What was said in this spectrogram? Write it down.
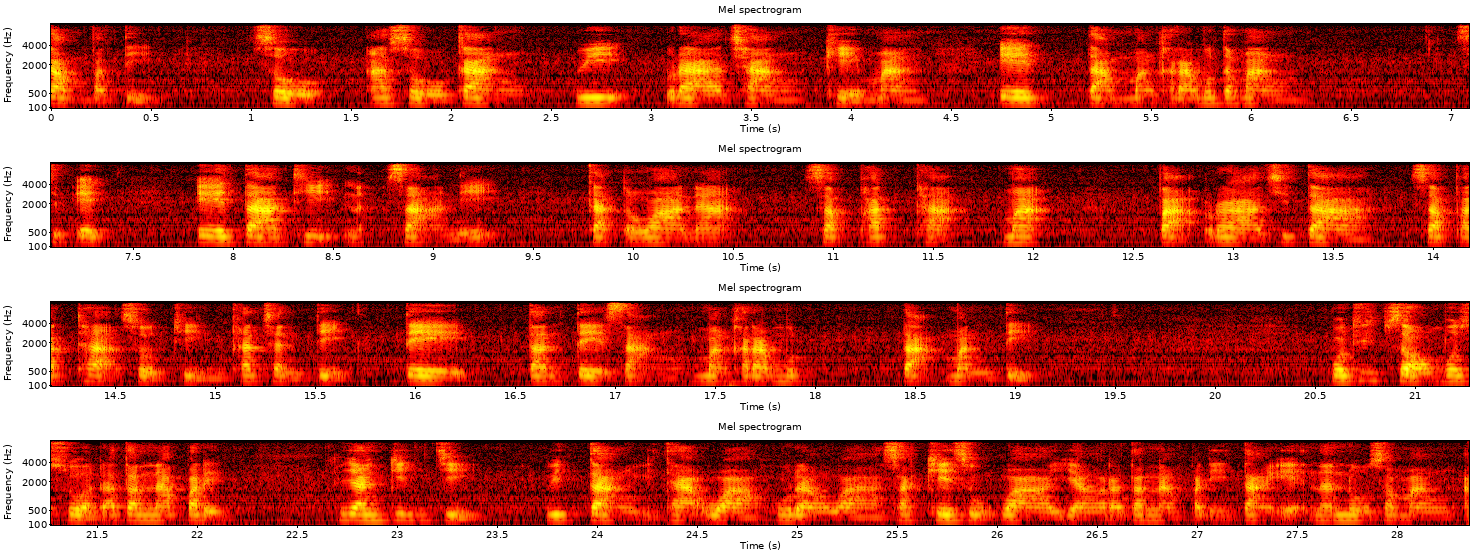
กัมปติ โสอโศกัง วิราชัง เขมัง เอตัมมังคารมุตตมัง 11. เอตาทิสานิ กัตวานะ สัพพัทธะมะปะราชิตา สัพพัทธะโสถิงคัจฉันติ เต ตันเตสัง มังคารมุตตะมันติ บทที่ 2 บทสวดรัตนปริตยังกินจิ วิตังอิทาวาหุรังวา สักเคสุวา ยังรัตนังปณิตังเอะนโนสมังอ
